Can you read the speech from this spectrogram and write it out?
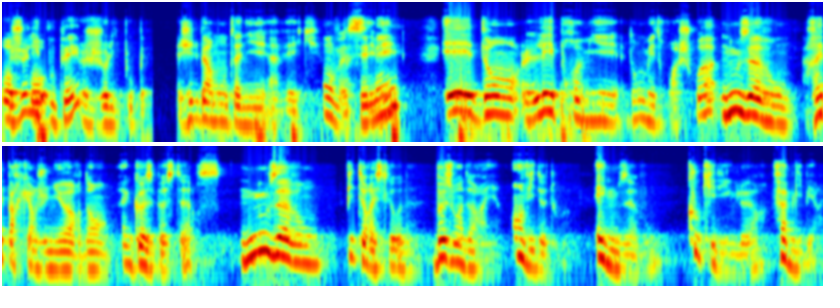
oh, Jolie oh, poupée. Jolie poupée. Gilbert Montagnier avec On va s'aimer. Et dans les premiers, dont mes trois choix, nous avons Ray Parker Jr. dans Ghostbusters. Nous avons Peter et Sloan, Besoin de rien, Envie de toi. Et nous avons Cookie Dingler, Femme libérée.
